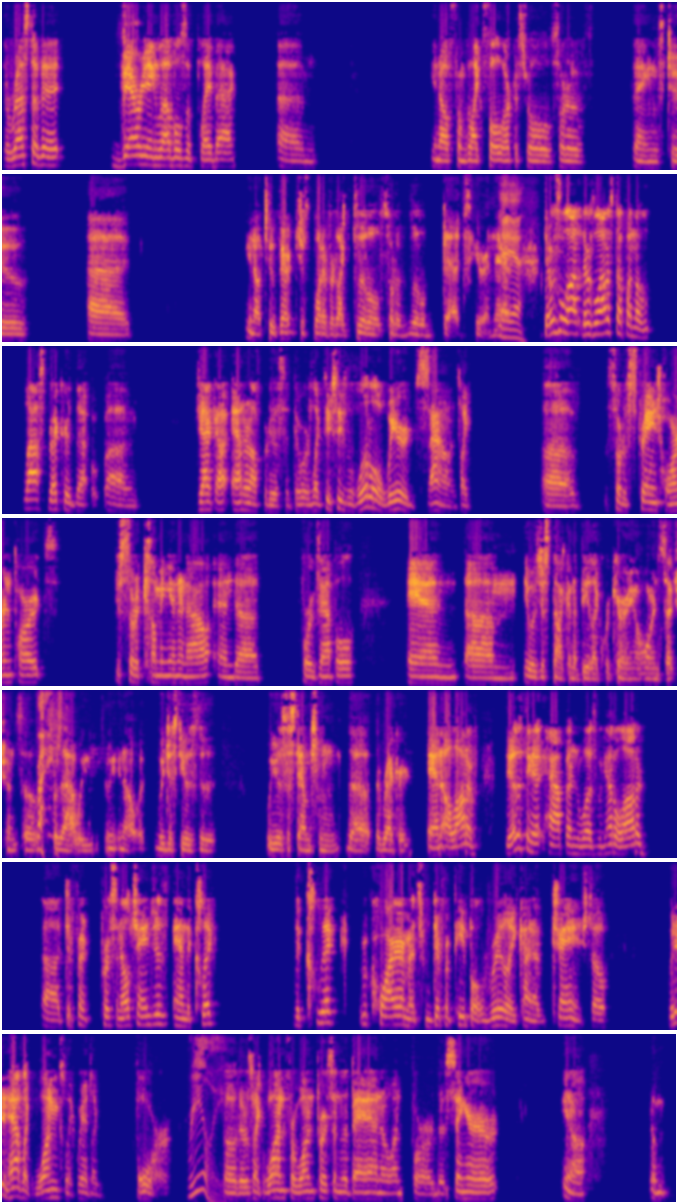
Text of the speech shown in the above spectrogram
the rest of it, varying levels of playback. Um, you know, from like full orchestral sort of things to, uh, you know, to very just whatever, like little sort of little beds here and there. Yeah, yeah. There was a lot. There was a lot of stuff on the last record that um, Jack Antonoff produced. That there were like these, these little weird sounds, like uh, sort of strange horn parts, just sort of coming in and out. And uh, for example, and um, it was just not going to be like we're carrying a horn section. So Right. for that, we we, you know we just used the we used the stems from the the record. And a lot of the other thing that happened was we had a lot of uh, different personnel changes, and the click the click requirements from different people really kind of changed. So we didn't have like one click; we had like four. Really? So there was like one for one person in the band, and one for the singer. You know, um,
